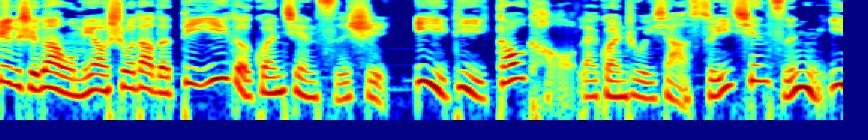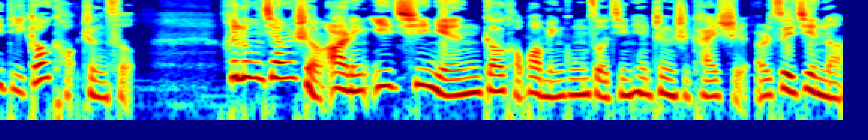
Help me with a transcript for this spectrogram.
这个时段我们要说到的第一个关键词是异地高考，来关注一下随迁子女异地高考政策。黑龙江省二零一七年高考报名工作今天正式开始，而最近呢，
